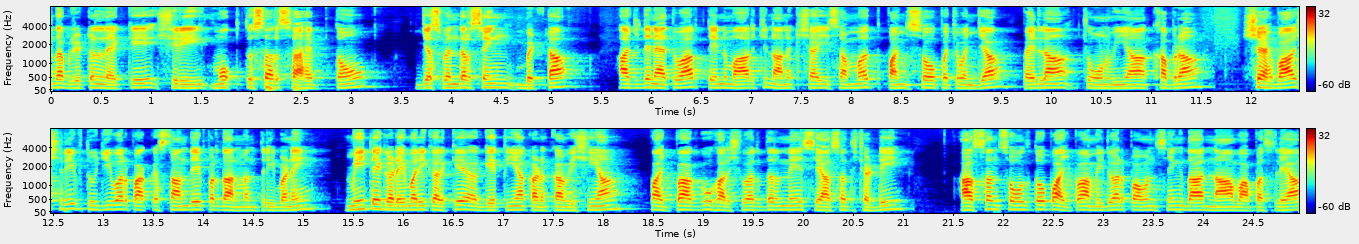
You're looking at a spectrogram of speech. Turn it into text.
ਦਾ ਬੁਲੇਟਿਨ ਲੈ ਕੇ ਸ਼੍ਰੀ ਮੁਕਤਸਰ ਸਾਹਿਬ ਤੋਂ ਜਸਵਿੰਦਰ ਸਿੰਘ ਬਿੱਟਾ। ਅੱਜ ਦਿਨ ਐਤਵਾਰ 3 ਮਾਰਚ, ਨਾਨਕਸ਼ਾਹੀ ਸੰਮਤ 555 ਪਹਿਲਾਂ ਚੋਣਵੀਆਂ ਖਬਰਾਂ। ਸ਼ਹਿਬਾਜ਼ ਸ਼ਰੀਫ ਦੂਜੀ ਵਾਰ ਪਾਕਿਸਤਾਨ ਦੇ ਪ੍ਰਧਾਨ ਮੰਤਰੀ ਬਣੇ। ਮੀਂਹ ਤੇ ਗੜੇਮਾਰੀ ਕਰਕੇ ਅਗੇਤੀਆਂ ਕਣਕਾਂ ਵਿਛੀਆਂ। ਭਾਜਪਾ ਆਗੂ ਹਰਸ਼ਵਰਧਨ ਨੇ ਸਿਆਸਤ ਛੱਡੀ। ਆਸਨਸੋਲ ਤੋਂ ਭਾਜਪਾ ਉਮੀਦਵਾਰ ਪਵਨ ਸਿੰਘ ਦਾ ਨਾਂ ਵਾਪਸ ਲਿਆ।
